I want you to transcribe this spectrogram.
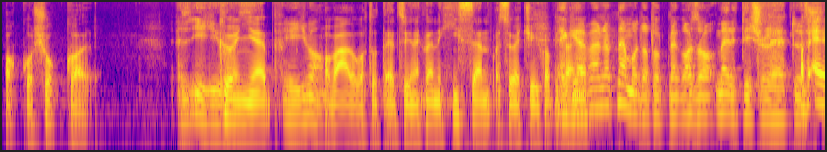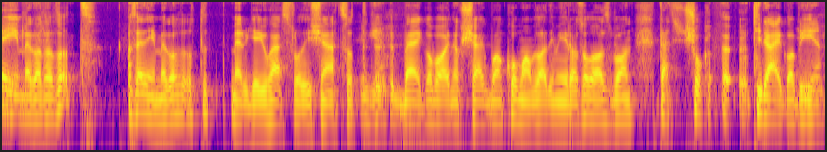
akkor sokkal ez így könnyebb így van. a válogatott edzőnek lenni, hiszen a szövetségi kapitány. Egervárnak nem adatott meg az a merítésre lehetőség. Az elején megadatott, az elején megadott, mert ugye Juhászról is játszott belga bajnokságban, Koman Vladimir az olaszban, tehát sok Király Gabi, Igen.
